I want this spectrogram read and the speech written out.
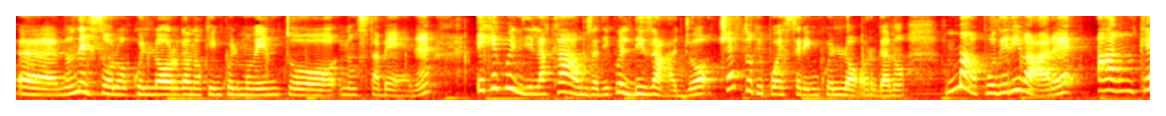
eh, non è solo quell'organo che in quel momento non sta bene e che quindi la causa di quel disagio certo che può essere in quell'organo, ma può derivare anche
